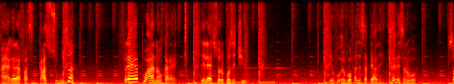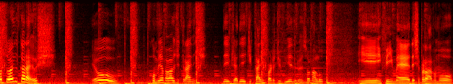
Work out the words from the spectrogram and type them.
Aí a galera fala assim, Cazuza? Falei, é, pô. Ah, não, cara. Dele é soro positivo. Eu vou, eu vou fazer essa piada aí. Você vai ver se eu não vou. Sou doido, cara. Oxi. Eu comi a papel de Trident. Já dei de cara em porta de vidro. Eu sou maluco. E, enfim, é, deixa pra lá. Vamos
